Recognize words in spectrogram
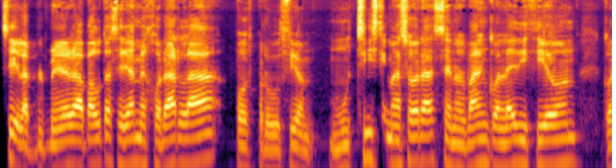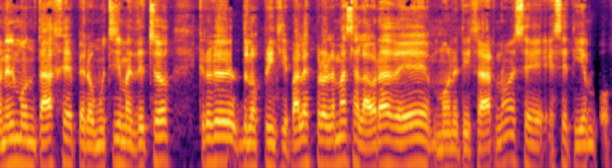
Sí, la primera pauta sería mejorar la postproducción. Muchísimas horas se nos van con la edición, con el montaje, pero muchísimas. De hecho, creo que de los principales problemas a la hora de monetizar ¿no? ese, tiempo.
